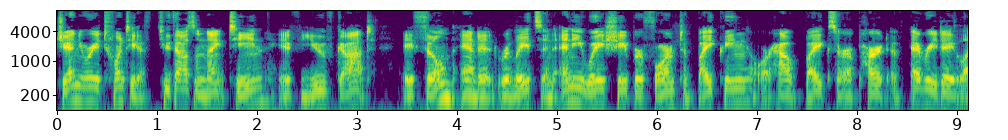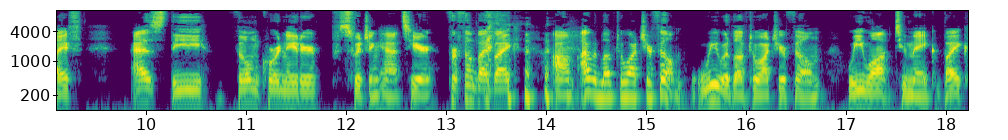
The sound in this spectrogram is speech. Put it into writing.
January 20th, 2019. If you've got a film and it relates in any way, shape, or form to biking or how bikes are a part of everyday life, as the film coordinator, switching hats here for Filmed by Bike, um, I would love to watch your film. We would love to watch your film. We want to make bike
